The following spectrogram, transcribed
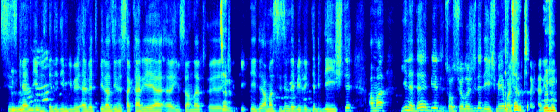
siz geldiğinizde dediğim gibi evet biraz yine Sakarya'ya e, insanlar e, birlikteydi ama sizinle birlikte bir değişti. Ama yine de bir sosyoloji de değişmeye başladı tabii, tabii.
